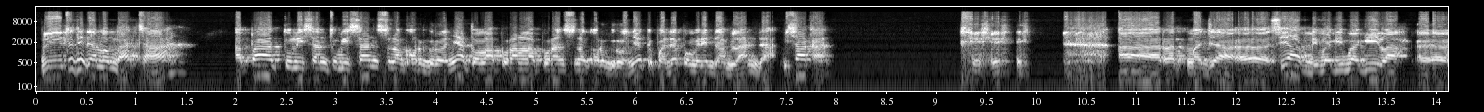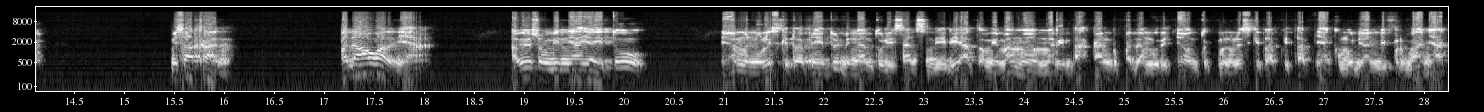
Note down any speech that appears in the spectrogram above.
Beliau itu tidak membaca apa tulisan-tulisan Senok Horgronya atau laporan-laporan Senok Horgronya kepada pemerintah Belanda, misalkan. ah, Ratmaja, uh, siap dibagi-bagilah. Uh, misalkan, pada awalnya, Habib bin Yahya itu ya menulis kitabnya itu dengan tulisan sendiri atau memang memerintahkan kepada muridnya untuk menulis kitab-kitabnya, kemudian diperbanyak,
